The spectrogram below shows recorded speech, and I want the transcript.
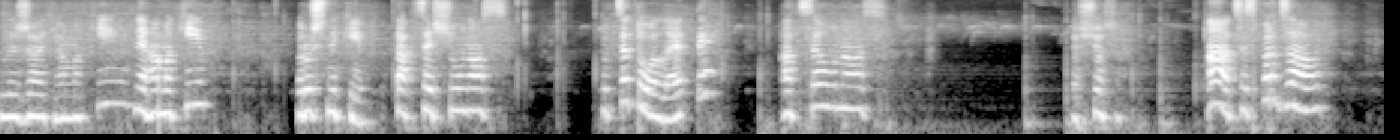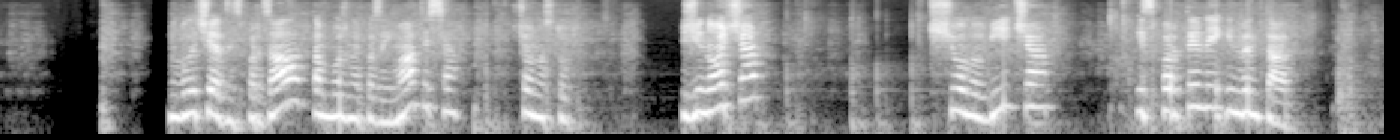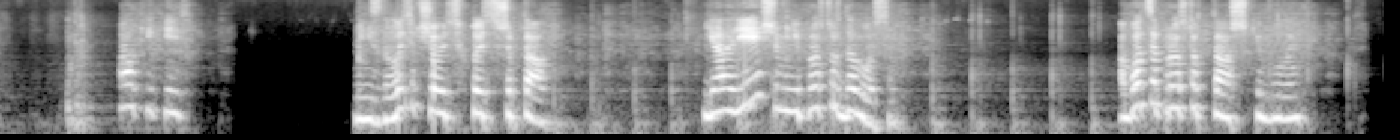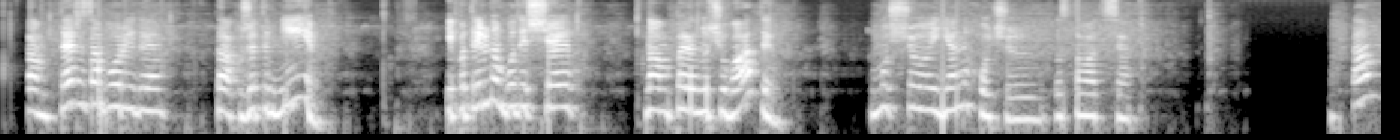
лежать гамаки. Не гамаки, рушники. Так, це що у нас? Тут це туалети, а це у нас. Що це? А, це спортзал. Ну, величезний спортзал, там можна і позайматися. Що у нас тут? Жіноча, чоловіча і спортивний інвентар. Палки якісь. Мені здалося, як щось хтось шептав. Я надіюсь, що мені просто здалося. Або це просто пташки були. Там теж забор йде. Так, вже темніє. І потрібно буде ще нам переночувати, тому що я не хочу оставатися там.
